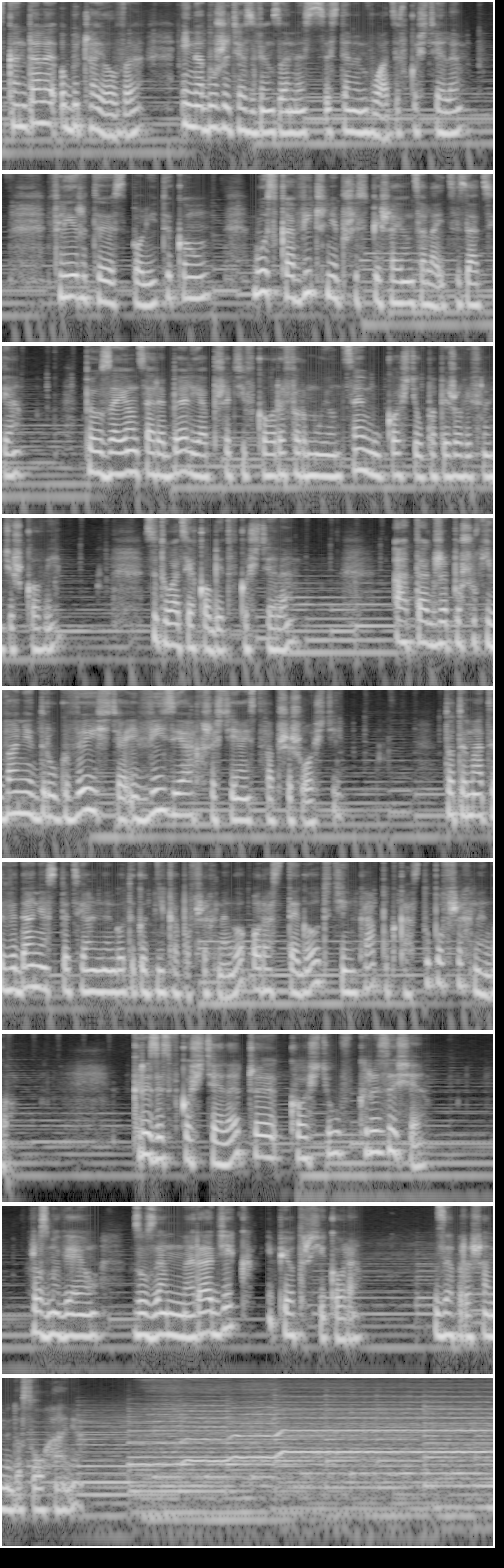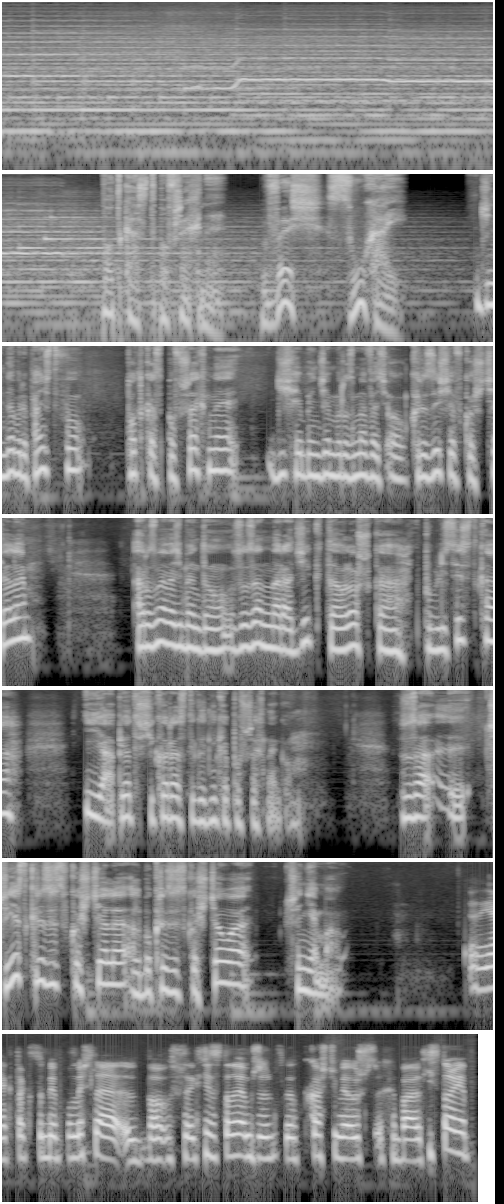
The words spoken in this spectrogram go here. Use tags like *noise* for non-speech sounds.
Skandale obyczajowe i nadużycia związane z systemem władzy w Kościele, flirty z polityką, błyskawicznie przyspieszająca laicyzacja, pełzająca rebelia przeciwko reformującemu Kościół papieżowi Franciszkowi, sytuacja kobiet w Kościele, a także poszukiwanie dróg wyjścia i wizja chrześcijaństwa przyszłości. To tematy wydania specjalnego Tygodnika Powszechnego oraz tego odcinka podcastu powszechnego. Kryzys w Kościele czy Kościół w kryzysie? Rozmawiają Zuzanna Radzik i Piotr Sikora. Zapraszamy do słuchania. Podcast powszechny. Weź, słuchaj. Dzień dobry Państwu. Podcast powszechny. Dzisiaj będziemy rozmawiać o kryzysie w Kościele, a rozmawiać będą Zuzanna Radzik, teolożka i publicystka i ja, Piotr Sikora z Tygodnika Powszechnego. Zuza, y, czy jest kryzys w Kościele albo kryzys Kościoła, czy nie ma? Jak tak sobie pomyślę, bo jak się zastanawiam, że Kościół miał już chyba historię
